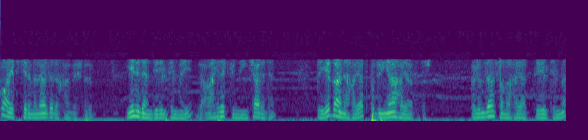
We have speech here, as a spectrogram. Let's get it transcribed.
Bu ayet-i kerimelerde de kardeşlerim yeniden diriltilmeyi ve ahiret gününü inkar eden ve yegane hayat bu dünya hayatıdır ölümden sonra hayat, diriltilme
